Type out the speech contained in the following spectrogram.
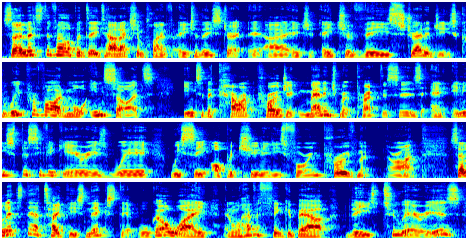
So let's develop a detailed action plan for each of these uh, each, each of these strategies. Could we provide more insights into the current project management practices and any specific areas where we see opportunities for improvement. All right. So let's now take this next step. We'll go away and we'll have a think about these two areas,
